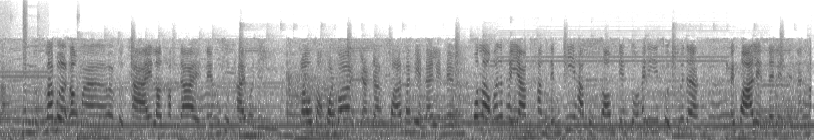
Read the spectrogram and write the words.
ค่ะ มันระเบิดออกมาแบบสุดท้ายเราทำได้ในครั้งสุดท้ายพอดี เราสองคนก็อยากจะคว้าสักเหรียญใดเหรียญหนึ่งพวกเราก็จะพยายามทำเต็มที่ค่ะฝึกซ้อมเตรียมตัวให้ดีที่สุดเพื่อจะไปคว้าเหรียญใดเหรียญหนึ่งนั้นมา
